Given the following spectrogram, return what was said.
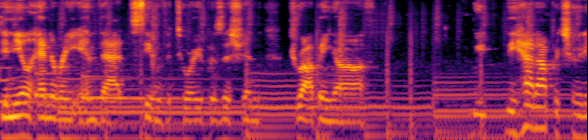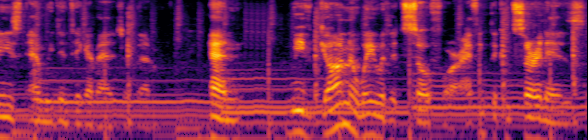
Doneil Henry in that Steven Vitória position, dropping off. We we had opportunities and we didn't take advantage of them. And we've gotten away with it so far. I think the concern is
